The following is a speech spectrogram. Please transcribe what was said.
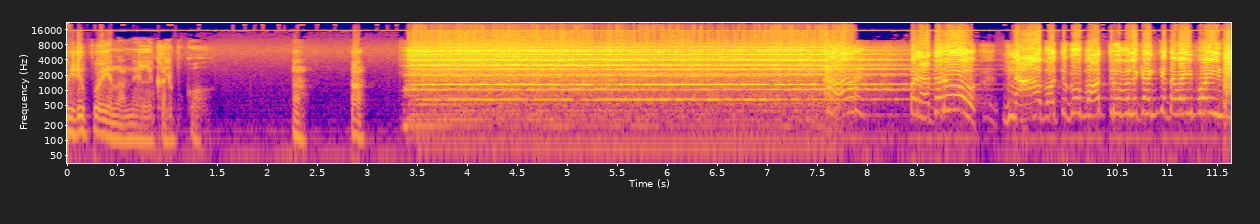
విడిపోయిన అన్నయ్యని కలుపుకో. ఆ, ఆ. బ్రదరు నా బతుకు బాత్రూములకి అంకితం అయిపోయింది.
